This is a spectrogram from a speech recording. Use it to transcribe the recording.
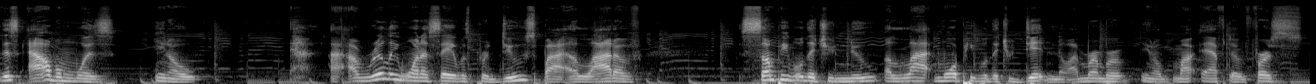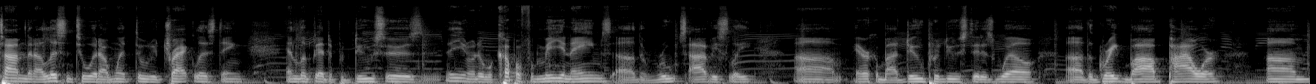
this album was, you know, I, I really want to say it was produced by a lot of some people that you knew, a lot more people that you didn't know. I remember, you know, my after first time that I listened to it, I went through the track listing and looked at the producers. You know, there were a couple familiar names. Uh, the Roots, obviously. Um, Erykah Badu produced it as well. Uh, the great Bob Power. Um,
